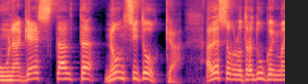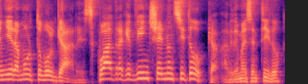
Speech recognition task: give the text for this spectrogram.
una gestalt non si tocca. Adesso ve lo traduco in maniera molto volgare. Squadra che vince non si tocca. Avete mai sentito?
